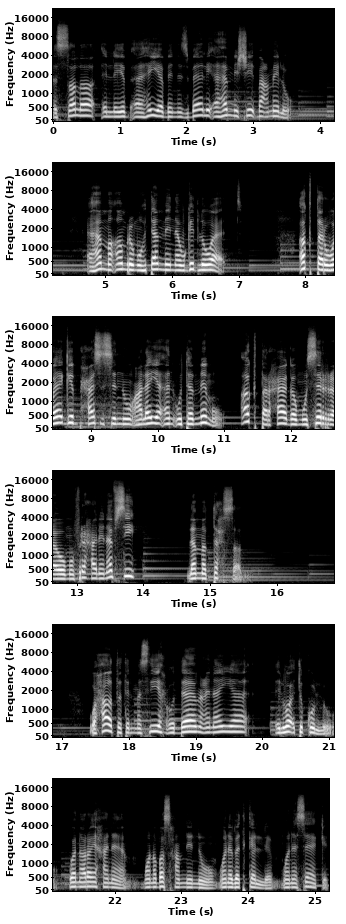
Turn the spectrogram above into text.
الصلاة اللي يبقى هي بالنسبة لي أهم شيء بعمله. أهم أمر مهتم إن أوجد له وقت. أكتر واجب حاسس إنه عليا أن أتممه. أكتر حاجة مسرة ومفرحة لنفسي لما بتحصل. وحاطط المسيح قدام عينيا الوقت كله وأنا رايح أنام وأنا بصحى من النوم وأنا بتكلم وأنا ساكت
